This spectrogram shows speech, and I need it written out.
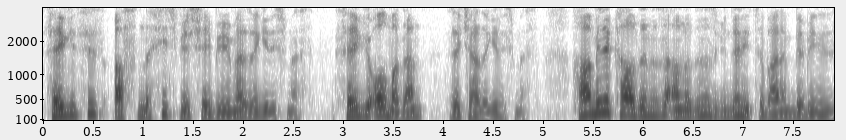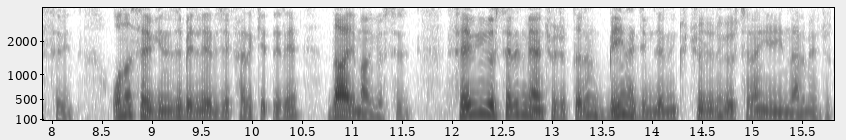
Sevgisiz aslında hiçbir şey büyümez ve gelişmez. Sevgi olmadan zeka da gelişmez. Hamile kaldığınızı anladığınız günden itibaren bebeğinizi sevin. Ona sevginizi belli edecek hareketleri daima gösterin. Sevgi gösterilmeyen çocukların beyin hacimlerinin küçüldüğünü gösteren yayınlar mevcut.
